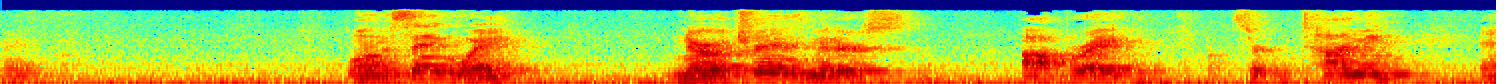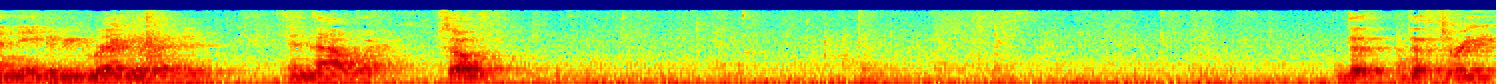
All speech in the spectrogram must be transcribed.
Right? Well, in the same way, neurotransmitters operate on certain timing and need to be regulated in that way. So, the, the three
